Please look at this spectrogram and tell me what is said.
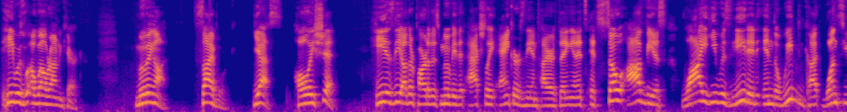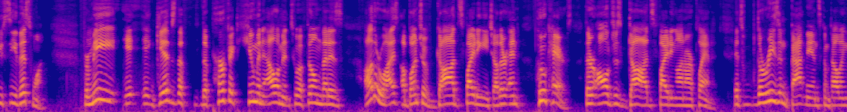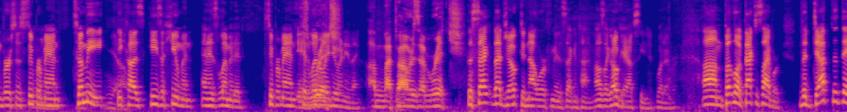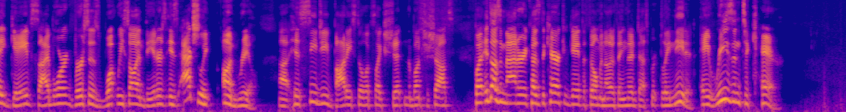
he was a well-rounded character. Moving on, Cyborg. Yes, holy shit. He is the other part of this movie that actually anchors the entire thing, and it's it's so obvious why he was needed in the Whedon cut once you see this one. For me, it, it gives the the perfect human element to a film that is otherwise a bunch of gods fighting each other, and who cares? They're all just gods fighting on our planet. It's the reason Batman's compelling versus Superman to me Yeah. because he's a human and is limited. Superman He's can literally rich. do anything. Um, my powers, I'm rich. The sec- that joke did not work for me the second time. I was like, okay, I've seen it, whatever. Um, but look, back to Cyborg. The depth that they gave Cyborg versus what we saw in theaters is actually unreal. Uh, his CG body still looks like shit in a bunch of shots, but it doesn't matter because the character gave the film another thing that it desperately needed: a reason to care.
